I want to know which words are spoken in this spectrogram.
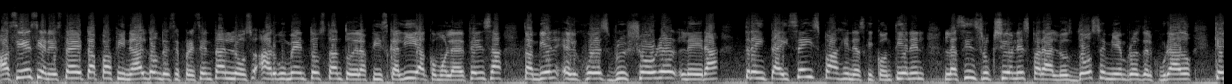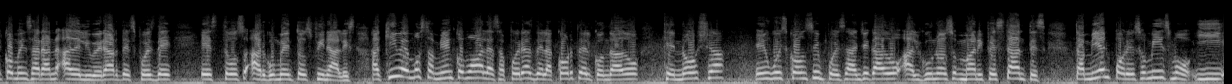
Así es, y en esta etapa final donde se presentan los argumentos tanto de la Fiscalía como la defensa, también el juez Bruce Schroeder leerá 36 páginas que contienen las instrucciones para los 12 miembros del jurado que comenzarán a deliberar después de estos argumentos finales. Aquí vemos también cómo a las afueras de la Corte del Condado Kenosha en Wisconsin pues han llegado algunos manifestantes. También por eso mismo y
